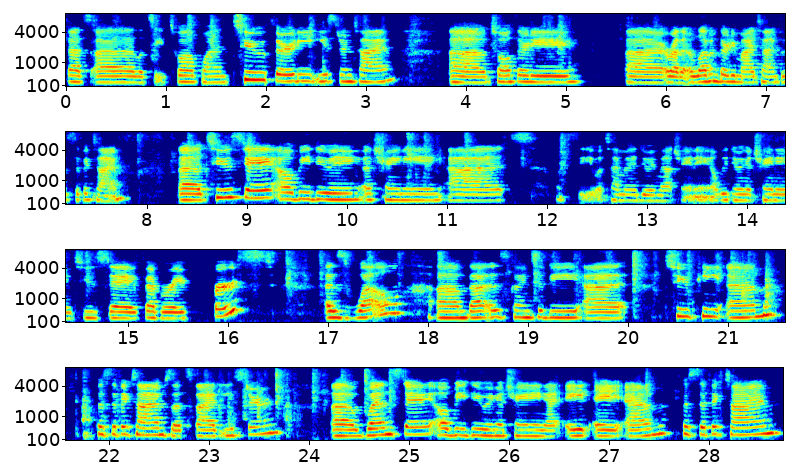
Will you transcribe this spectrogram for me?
That's uh let's see, 12 1 2:30 Eastern time. Uh 12:30 uh or rather 11:30 my time Pacific time. Uh Tuesday I'll be doing a training at let's see what time am I doing that training? I'll be doing a training Tuesday, February 1st as well. Um, that is going to be at 2 p.m. Pacific time, so that's 5 Eastern. Uh, Wednesday, I'll be doing a training at 8 a.m. Pacific time.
